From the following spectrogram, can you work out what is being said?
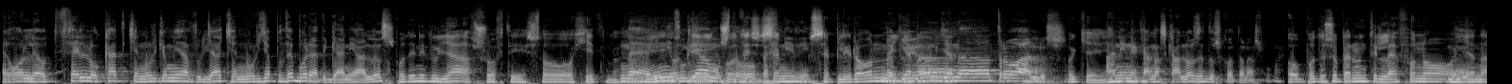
Εγώ λέω θέλω κάτι καινούριο, μια δουλειά καινούρια που δεν μπορεί να την κάνει άλλος. Οπότε είναι η δουλειά σου αυτή στο Hitman. Ναι, είναι η δουλειά μου στο σε- παιχνίδι. Σε, πληρώνουν Με για πληρώνει να... για να τρώω άλλους. Οκ. Αν είναι κανένας καλός, δεν το σκότωνα, ας πούμε. Οπότε σου παίρνουν τηλέφωνο για να...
